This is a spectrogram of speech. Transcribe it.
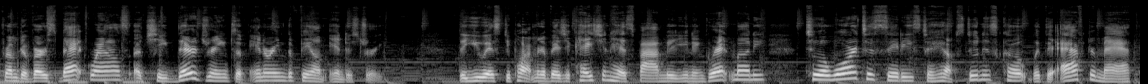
from diverse backgrounds achieve their dreams of entering the film industry. The U.S. Department of Education has 5 million in grant money to award to cities to help students cope with the aftermath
